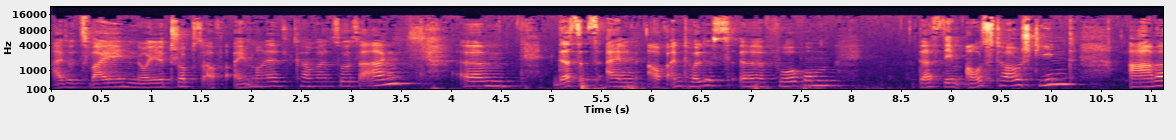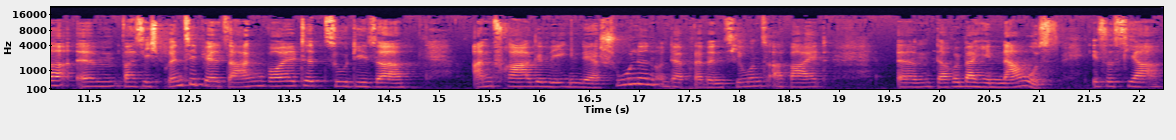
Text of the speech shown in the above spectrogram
Also zwei neue Jobs auf einmal, kann man so sagen. Ähm, das ist ein, auch ein tolles äh, Forum, das dem Austausch dient. Aber ähm, was ich prinzipiell sagen wollte zu dieser Anfrage wegen der Schulen und der Präventionsarbeit. Ähm, darüber hinaus ist es ja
